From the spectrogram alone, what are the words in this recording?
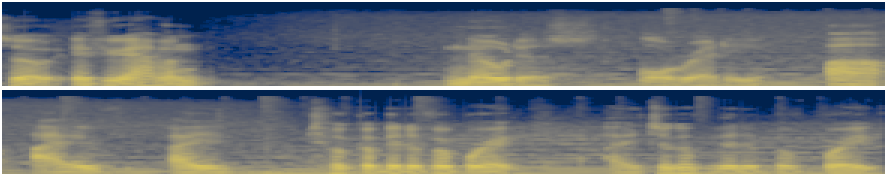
So if you haven't noticed already, uh, I've I took a bit of a break. I took a bit of a break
